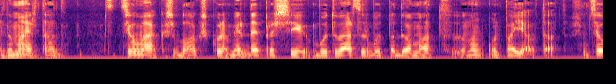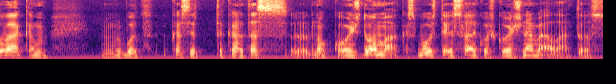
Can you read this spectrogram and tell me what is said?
es domāju, ir tādi cilvēki, kas ir blakus, kuram ir depresija, būtu vērts varbūt padomāt nu, un pajautāt šim cilvēkam, nu, varbūt, kas ir tas, no ko viņš domā, kas būs tajos svētkos, ko viņš nevēlētos.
